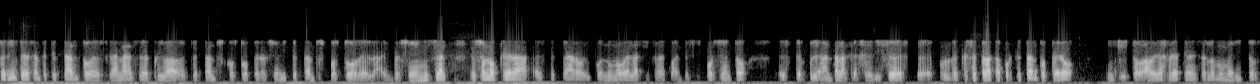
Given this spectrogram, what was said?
sería interesante qué tanto es ganancia del privado qué tanto es costo de operación y qué tanto es costo de la inversión inicial. Eso no queda este claro y cuando uno ve la cifra de 46%, este, pues levanta la ceja y dice, este, pues, ¿de qué se trata? ¿Por qué tanto? Pero, insisto, habría, habría que vencer los numeritos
